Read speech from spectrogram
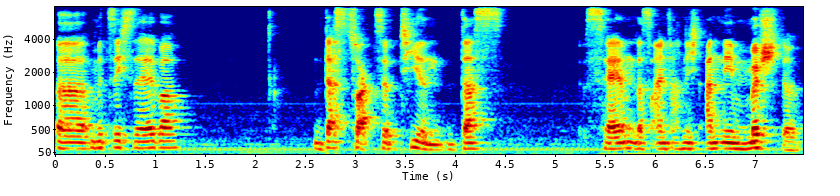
äh, mit sich selber. Das zu akzeptieren, dass Sam das einfach nicht annehmen möchte.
